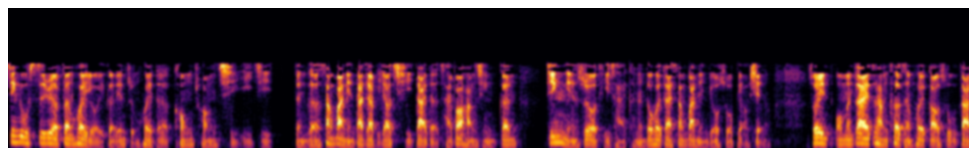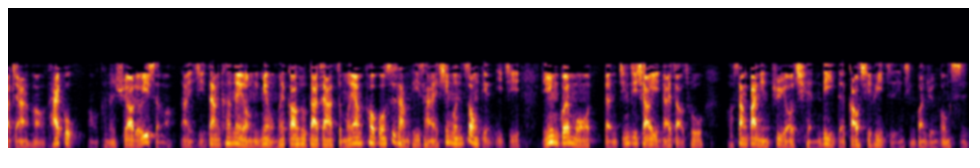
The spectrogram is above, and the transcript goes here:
进入四月份会有一个联准会的空窗期，以及整个上半年大家比较期待的财报行情，跟今年所有题材可能都会在上半年有所表现。所以我们在这堂课程会告诉大家，哦，台股哦可能需要留意什么，那以及这堂课内容里面，我们会告诉大家怎么样透过市场题材、新闻重点以及营运规模等经济效益来找出上半年具有潜力的高 CP 值隐形冠军公司。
